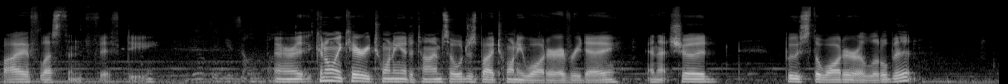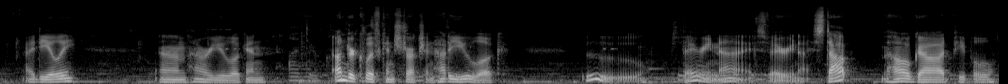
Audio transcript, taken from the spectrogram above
buy if less than 50. Alright, it can only carry 20 at a time, so we'll just buy 20 water every day. And that should boost the water a little bit, ideally. Um, how are you looking? Undercliff construction. How do you look? Ooh, very nice, very nice. Stop. Oh god, people.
